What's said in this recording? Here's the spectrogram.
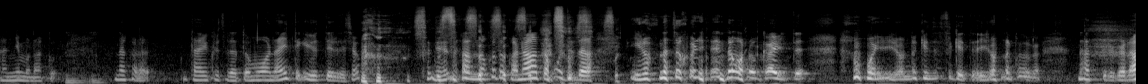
何にもなく、うんうん、だから退屈だと思わないって言ってるでしょ？で何のことかなと思ってたらいろんなとこに変なもの書いてもういろんな傷つけていろんなことがなってるから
